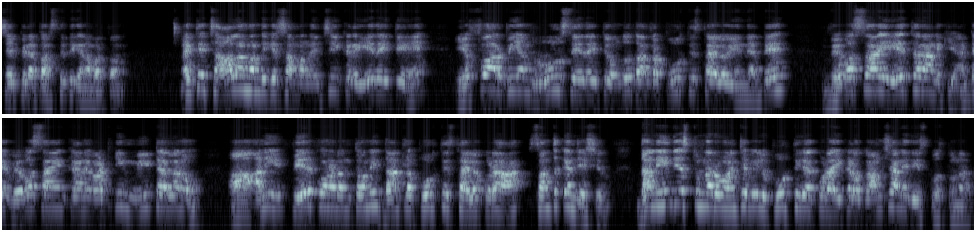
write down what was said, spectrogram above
చెప్పిన పరిస్థితి కనబడుతోంది. అయితే చాలా మందికి సంబంధించి ఇక్కడ ఏదైతే ఎఫ్ఆర్బిఎం రూల్స్ ఏదైతే ఉందో దాంట్లో పూర్తి స్థాయిలో ఏంటంటే వ్యవసాయేతరానికి అంటే వ్యవసాయం కాని వాటికి మీటర్లను అని పేర్కొనడంతో దాంట్లో పూర్తి స్థాయిలో కూడా సంతకం చేశారు. దాన్ని ఏం చేస్తున్నారు అంటే వీళ్ళు పూర్తిగా కూడా ఇక్కడ ఒక అంశాన్ని తీసుకొస్తున్నారు.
